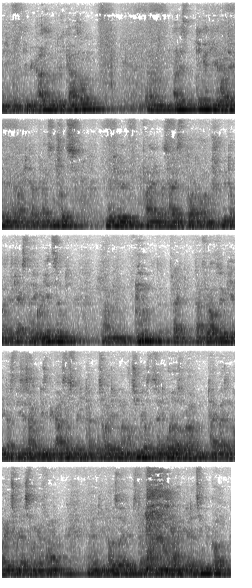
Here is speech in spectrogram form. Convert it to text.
ähnlichem. Die Begasung durch Gasung. Ähm, alles Dinge, die heute in den Bereich der Pflanzenschutzmittel fallen, das heißt dort auch mittlerweile stärksten reguliert sind. Vielleicht dafür auch Sinn geben, dass diese Sachen, diese Begasungsmittel bis heute immer noch zulassen sind oder sogar teilweise neue Zulassungen erfahren. Äh, die Blausäure ist dann in den Jahren wieder dazugekommen,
